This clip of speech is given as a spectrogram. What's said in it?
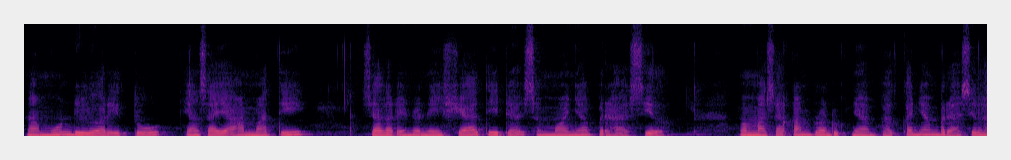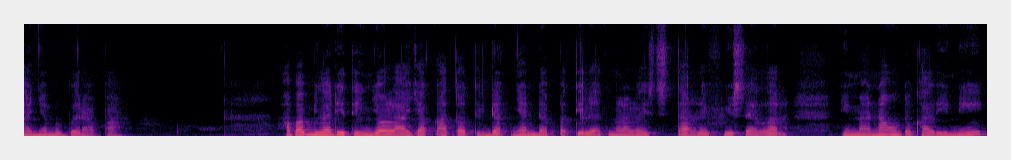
Namun di luar itu, yang saya amati, seller Indonesia tidak semuanya berhasil memasarkan produknya, bahkan yang berhasil hanya beberapa. Apabila ditinjau layak atau tidaknya dapat dilihat melalui star review seller, di mana untuk hal ini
